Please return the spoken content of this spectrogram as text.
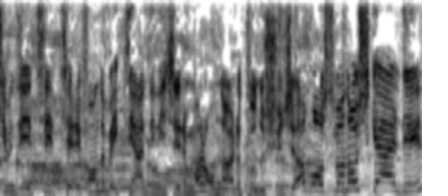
Şimdi te- telefonda bekleyen dinleyicilerim var onlarla konuşacağım. Osman hoş geldin.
